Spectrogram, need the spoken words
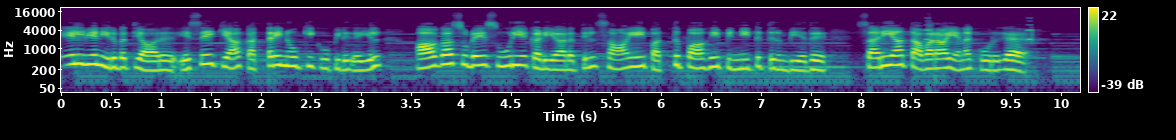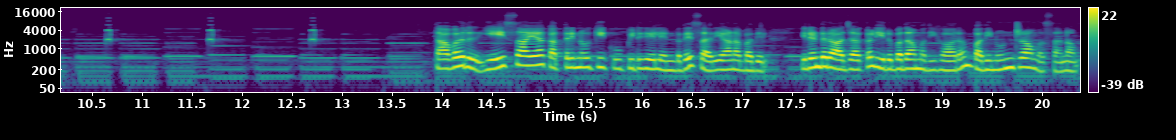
கேள்வி எண் இருபத்தி ஆறு எசேக்கியா கத்தரை நோக்கி கூப்பிடுகையில் ஆகாசுடைய சூரிய கடியாரத்தில் சாயை பத்து பாகை பின்னிட்டு திரும்பியது. சரியா தவறா என கூறுக. தவறு. ஏசாயா கத்தரை நோக்கி கூப்பிடுகையில் என்பதே சரியான பதில். இரண்டு ராஜாக்கள் இருபதாம் அதிகாரம் பதினொன்றாம் வசனம்.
